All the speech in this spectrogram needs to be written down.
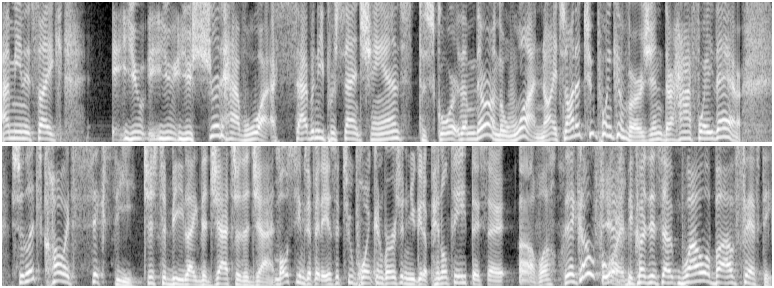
I mean, it's like you you you should have what a seventy percent chance to score. I mean, they're on the one. No, it's not a two point conversion. They're halfway there. So let's call it sixty, just to be like the Jets or the Jets. Most teams, if it is a two point conversion and you get a penalty, they say, "Oh well." They go for Yeah. it because it's a well above fifty.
